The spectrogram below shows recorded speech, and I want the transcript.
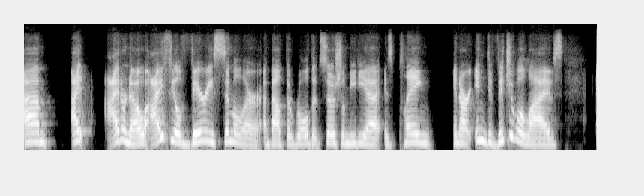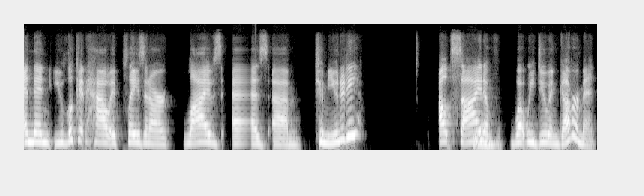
Um, I I don't know. I feel very similar about the role that social media is playing in our individual lives. And then you look at how it plays in our lives as um, community outside yeah. of what we do in government.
